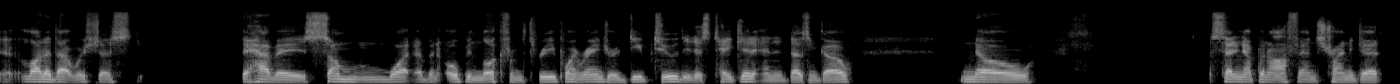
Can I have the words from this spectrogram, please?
a lot of that was just they have a somewhat of an open look from three point range or a deep two. They just take it and it doesn't go. No setting up an offense, trying to get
